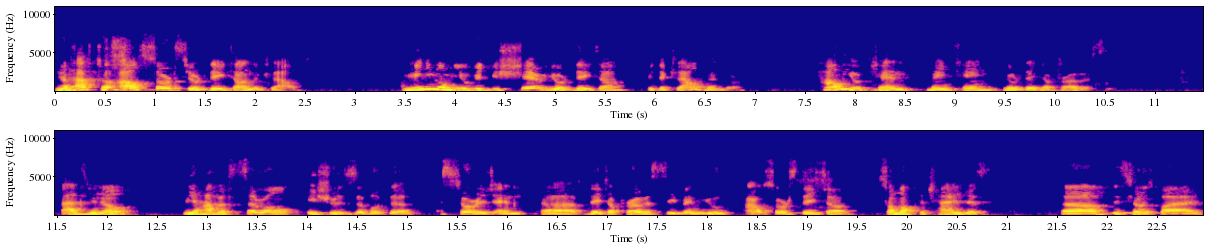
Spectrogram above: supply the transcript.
You have to outsource your data on the cloud. Minimum you will be share your data with the cloud vendor. How you can maintain your data privacy? as you know, we have uh, several issues about the storage and uh, data privacy when you outsource data. Some of the challenges uh, shows by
